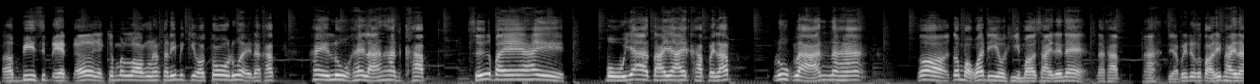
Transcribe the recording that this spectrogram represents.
เอ่อ B11 เอออยากจะมาลองนะคันนี้มีเกียร์ออโต้ด้วยนะครับ ให้ลูกให้หลานหัดขับ ซื้อไปให้ปู่ย่าตายายขับไปรับลูกหลานนะฮะ ก็ต้องบอกว่าดีกว่าขี่มอเตอร์ไซค์แน่ๆนะครับ อะ เดี๋ยวไปดูกันต่อที่ภายใน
